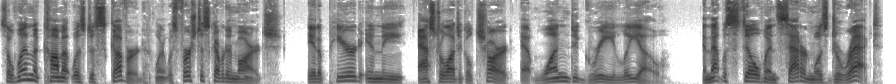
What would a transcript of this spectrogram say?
So, when the comet was discovered, when it was first discovered in March, it appeared in the astrological chart at one degree Leo. And that was still when Saturn was direct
